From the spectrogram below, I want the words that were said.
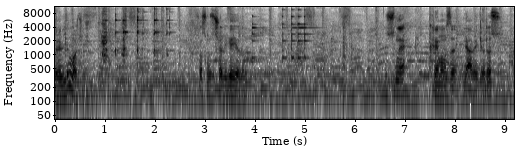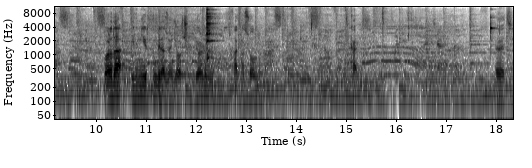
Görebildin mi Orçun? Sosumuzu şöyle yayalım. Üstüne kremamızı ilave ediyoruz. Bu arada elimi yırttım biraz önce Orçun. Gördün mü? Bak nasıl oldu. Dikkat. Evet.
